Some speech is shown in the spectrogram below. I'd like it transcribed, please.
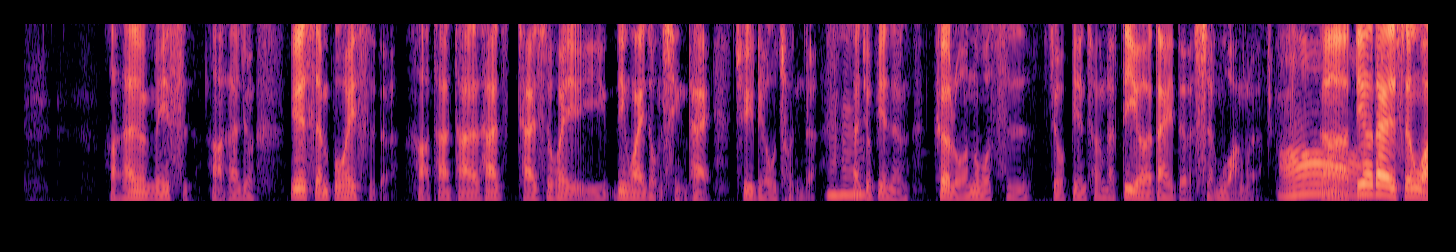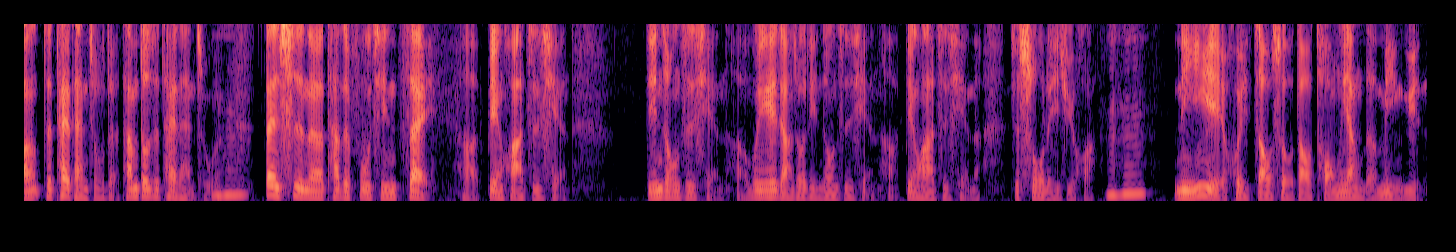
啊，他就没死啊，他就因为神不会死的。好，他他他还是会以另外一种形态去留存的，嗯、那就变成克罗诺斯，就变成了第二代的神王了。哦，那第二代的神王，这泰坦族的，他们都是泰坦族的。嗯、但是呢，他的父亲在啊变化之前，临终之前啊，我们也可以讲说临终之前啊变化之前呢，就说了一句话：嗯哼，你也会遭受到同样的命运。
